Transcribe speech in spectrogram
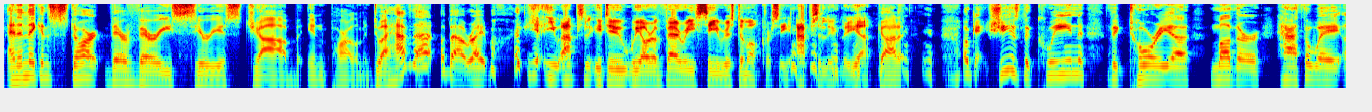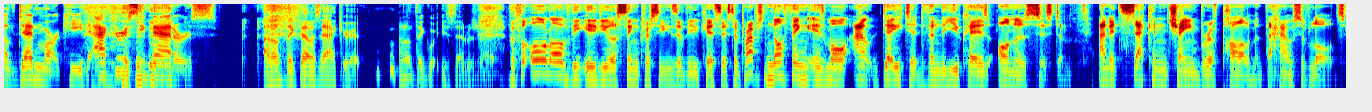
And then they can start their very serious job in Parliament. Do I have that about right, Mark? Yeah, you absolutely do. We are a very serious democracy. Absolutely, yeah. Got it. Okay, she is the Queen Victoria Mother Hathaway of Denmark, Heath. Accuracy matters. I don't think that was accurate. I don't think what you said was right. But for all of the idiosyncrasies of the UK system, perhaps nothing is more outdated than the UK's honours system and its second chamber of parliament, the House of Lords.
